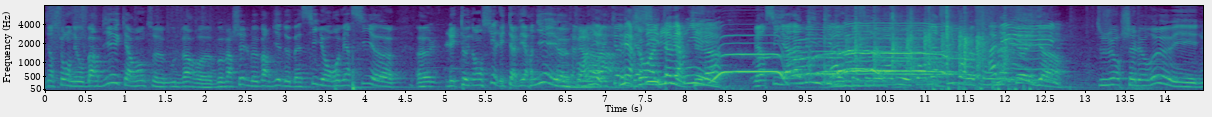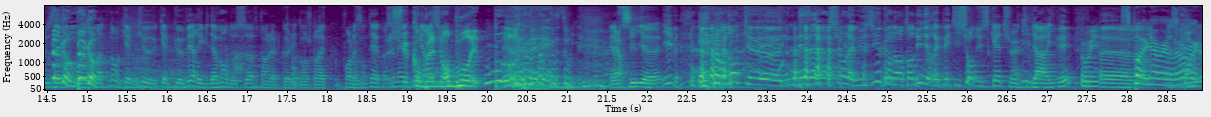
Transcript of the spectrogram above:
bien sûr, on est au Barbier, 40 boulevard euh, Beaumarchais, le Barbier de Bastille. On remercie euh, euh, les tenanciers, les taverniers euh, pour accueil. Merci, Amine, taverniers. Merci, il y a Amine qui vient de passer devant nous et qu'on remercie pour le son Amine. Toujours chaleureux et nous Big avons euh, maintenant quelques, quelques verres évidemment de soft. hein, L'alcool est dangereux pour la santé à consommer. Je avec suis complètement modération. bourré. Merci euh, Yves. Et pendant que euh, nous désannoncions la musique, on a entendu des répétitions du sketch euh, qui vient arriver. Oui. Euh, Spoiler alert. Spoiler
